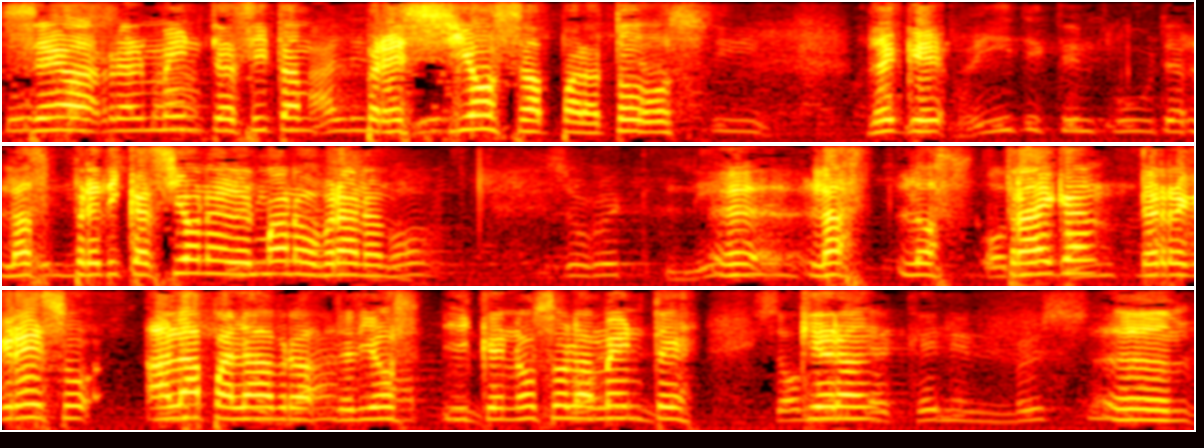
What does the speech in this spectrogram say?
sea realmente así tan preciosa para todos de que las predicaciones del hermano Branham eh, las, los traigan de regreso a la palabra de Dios y que no solamente quieran eh,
